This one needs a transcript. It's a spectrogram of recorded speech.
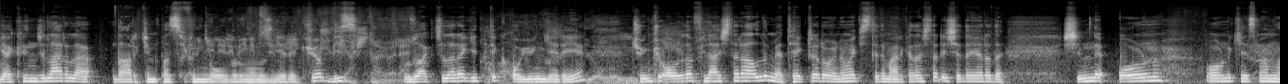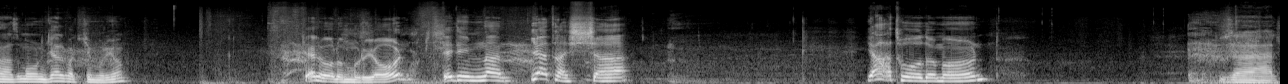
yakıncılarla Darkin pasifini doldurmamız gerekiyor. Biz uzakçılara gittik oyun gereği. Çünkü orada flashları aldım ya tekrar oynamak istedim arkadaşlar işe de yaradı. Şimdi Ornn'u Ornn'u kesmem lazım. Ornn gel bakayım buraya. Gel oğlum buraya. Dedim lan yat aşağı. Yat oğlum Ornn. Güzel.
